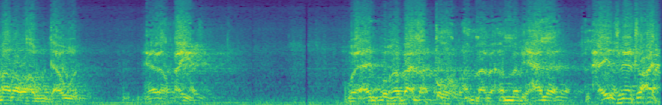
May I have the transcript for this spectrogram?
ما رواه أبو داود بهذا القيد. ويعدها بعد الطهر. اما أما في حال الحيض فهي تعد.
